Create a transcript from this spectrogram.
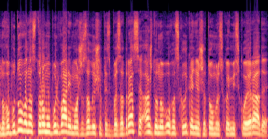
Новобудова на старому бульварі може залишитись без адреси аж до нового скликання Житомирської міської ради.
